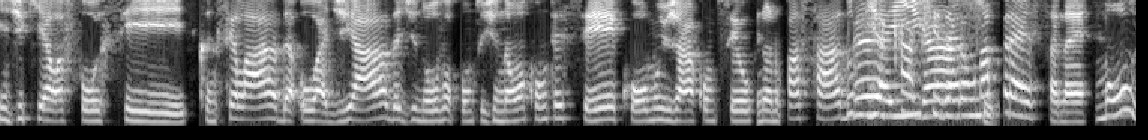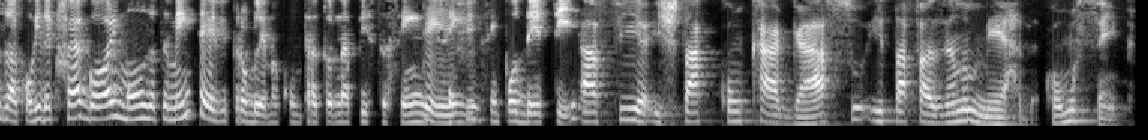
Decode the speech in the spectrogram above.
e de que ela fosse cancelada ou adiada de novo a ponto de não acontecer, como já aconteceu no ano passado. É, e aí cagaço. fizeram na pressa, né? Monza, a corrida que foi agora em Monza também teve problema com o trator na pista sem, sem, sem poder ter. A FIA está com cagaço e tá fazendo merda, como sempre.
